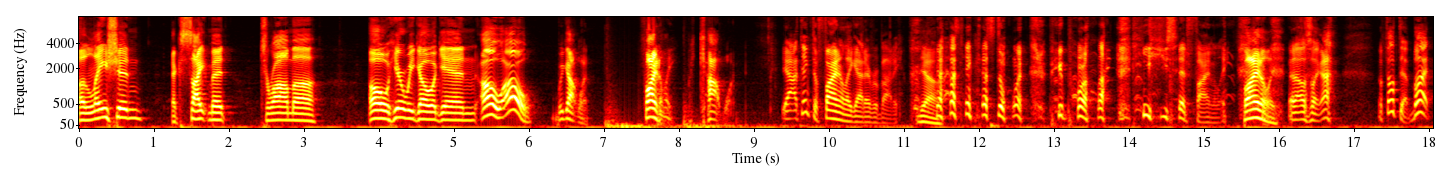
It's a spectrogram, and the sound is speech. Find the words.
elation, excitement, drama. Oh, here we go again. Oh, oh, we got one. Finally, we got one. Yeah, I think the finally got everybody. Yeah. I think that's the one people are like, you said finally. Finally. And I was like, ah, I felt that. But,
